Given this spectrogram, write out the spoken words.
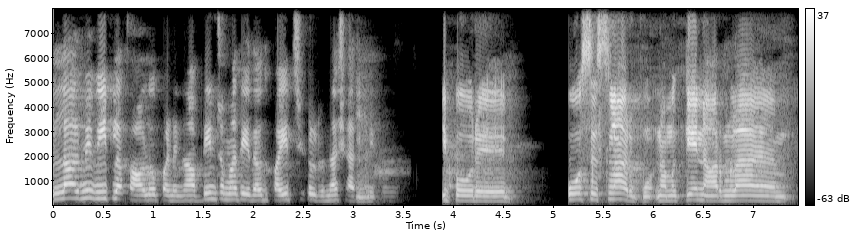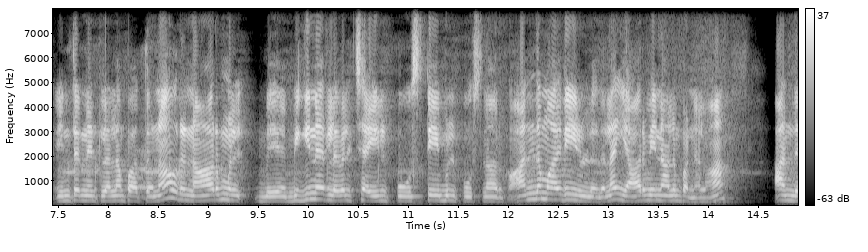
எல்லாருமே வீட்ல ஃபாலோ பண்ணுங்க அப்படின்ற மாதிரி ஏதாவது பயிற்சிகள் இருந்தா ஷேர் பண்ணிக்கோங்க. இப்போ ஒரு போசஸ்லாம் இருக்கும். நமக்கே நார்மலாக இன்டர்நெட்லலாம் பார்த்தோம்னா ஒரு normal beginner level child pose table போஸ்லாம் இருக்கும். அந்த மாதிரி உள்ளதெல்லாம் யார் வேணாலும் பண்ணலாம். அந்த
